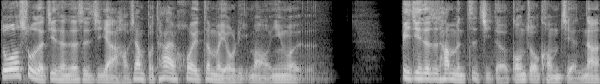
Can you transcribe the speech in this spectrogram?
多数的计程车司机啊，好像不太会这么有礼貌，因为毕竟这是他们自己的工作空间。那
